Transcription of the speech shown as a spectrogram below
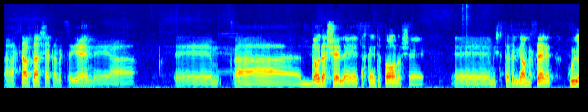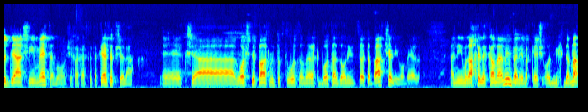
הסבתא שאתה מציין, אה, אה, הדודה של אה, שחקנית הפורנו שמשתתפת גם בסרט, הוא יודע שהיא מתה והוא ממשיך לקחת את הכסף שלה. כשהראש Department of Justice אומרת בוא תעזור לי למצוא את הבת שלי, הוא אומר אני אמרח את זה כמה ימים ואני אבקש עוד מקדמה.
